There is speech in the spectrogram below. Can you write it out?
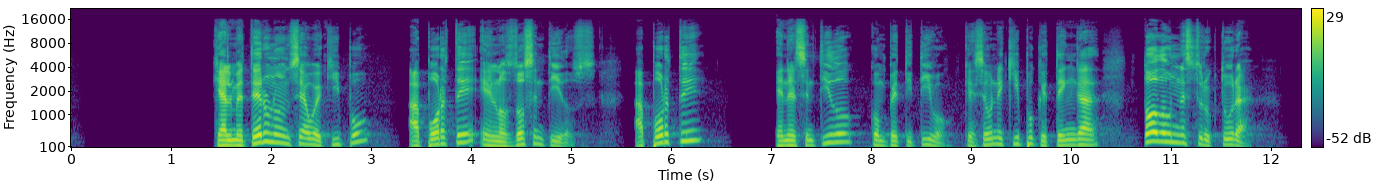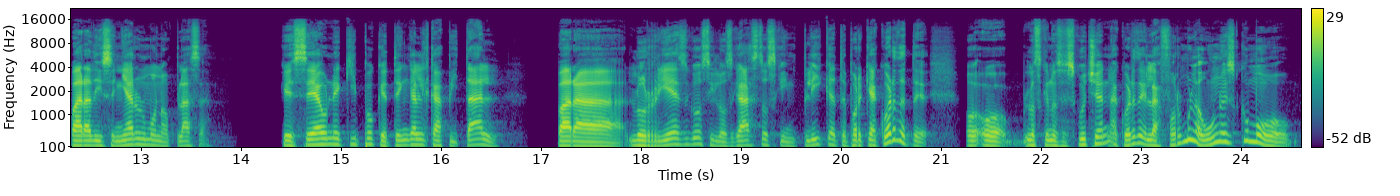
que al meter un onceavo equipo aporte en los dos sentidos. Aporte en el sentido competitivo, que sea un equipo que tenga toda una estructura para diseñar un monoplaza, que sea un equipo que tenga el capital para los riesgos y los gastos que implica, porque acuérdate, o, o los que nos escuchan, acuérdate, la Fórmula 1 es como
